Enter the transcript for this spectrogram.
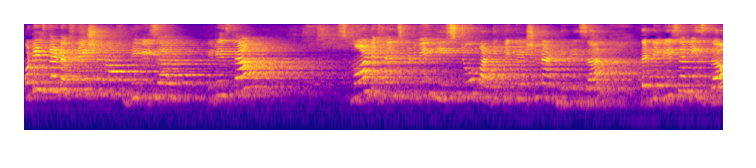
What is the definition of division? It is the small difference between these two multiplication and division. The division is the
